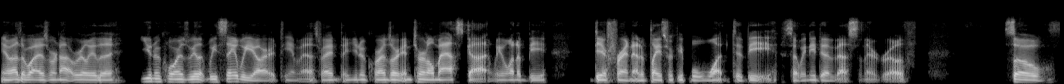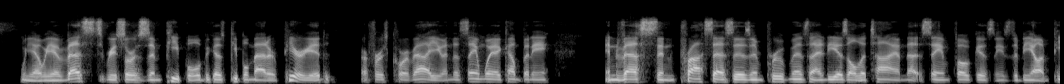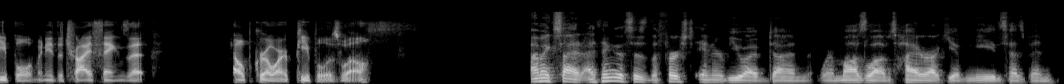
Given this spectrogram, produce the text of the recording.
You know, otherwise we're not really the unicorns we we say we are at TMS, right? The unicorns are internal mascot, and we want to be different at a place where people want to be. So we need to invest in their growth. So yeah, we invest resources in people because people matter. Period. Our first core value. In the same way, a company invests in processes, improvements, and ideas all the time, that same focus needs to be on people. We need to try things that help grow our people as well. I'm excited. I think this is the first interview I've done where Maslow's hierarchy of needs has been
